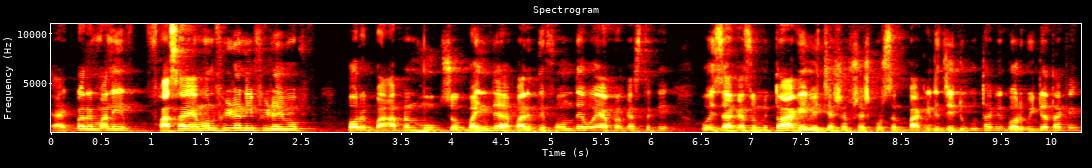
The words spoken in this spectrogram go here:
একবারে মানে ফাঁসায় এমন ফিরানি ফিরাইব, পরে আপনার মুখ চোখ বাইন বাইন্দা, বাড়িতে ফোন দেওয়া হয় আপনার কাছ থেকে, ওই জায়গা জমি তো আগেই বেচা সব শেষ করছেন। বাকিটা যেটুকু থাকে, গর্বিটা থাকে,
